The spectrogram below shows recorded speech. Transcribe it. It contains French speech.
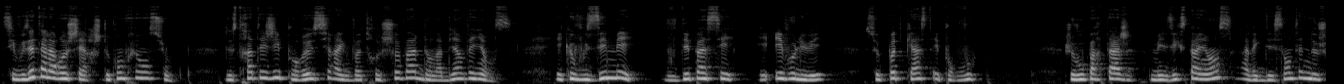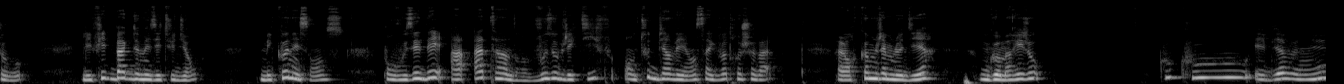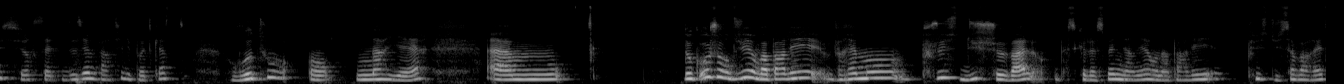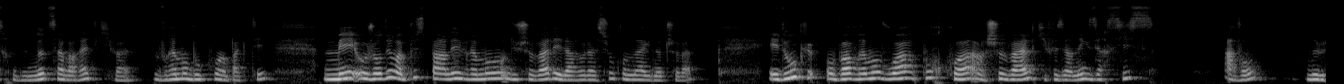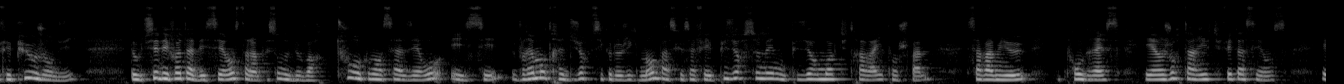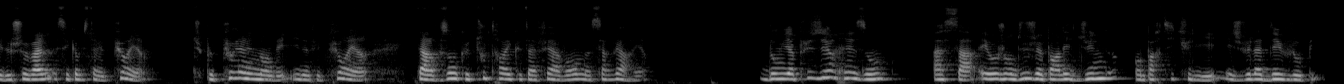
Si vous êtes à la recherche de compréhension, de stratégies pour réussir avec votre cheval dans la bienveillance et que vous aimez vous dépasser et évoluer, ce podcast est pour vous. Je vous partage mes expériences avec des centaines de chevaux, les feedbacks de mes étudiants, mes connaissances, pour vous aider à atteindre vos objectifs en toute bienveillance avec votre cheval. Alors comme j'aime le dire, go Marijo Coucou et bienvenue sur cette deuxième partie du podcast Retour en arrière. Euh, donc aujourd'hui on va parler vraiment plus du cheval, parce que la semaine dernière on a parlé plus du savoir-être, de notre savoir-être qui va vraiment beaucoup impacter. Mais aujourd'hui on va plus parler vraiment du cheval et la relation qu'on a avec notre cheval. Et donc on va vraiment voir pourquoi un cheval qui faisait un exercice avant ne le fait plus aujourd'hui. Donc tu sais, des fois, tu as des séances, tu as l'impression de devoir tout recommencer à zéro et c'est vraiment très dur psychologiquement parce que ça fait plusieurs semaines, plusieurs mois que tu travailles ton cheval. Ça va mieux, il progresse et un jour tu arrives, tu fais ta séance et le cheval, c'est comme si tu n'avais plus rien. Tu peux plus rien lui demander, il ne fait plus rien. Tu as l'impression que tout le travail que tu as fait avant n'a servi à rien. Donc il y a plusieurs raisons à ça et aujourd'hui je vais parler d'une en particulier et je vais la développer.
